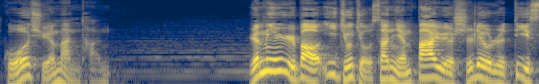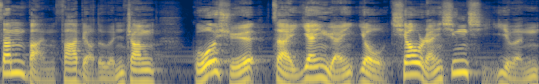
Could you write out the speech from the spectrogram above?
国学漫谈》。人民日报一九九三年八月十六日第三版发表的文章《国学在燕园又悄然兴起》一文，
